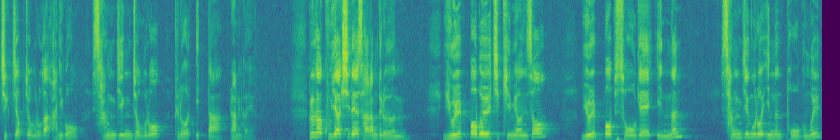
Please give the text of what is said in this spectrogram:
직접적으로가 아니고 상징적으로 들어 있다라는 거예요. 그러니까 구약 시대 사람들은 율법을 지키면서 율법 속에 있는 상징으로 있는 복음을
